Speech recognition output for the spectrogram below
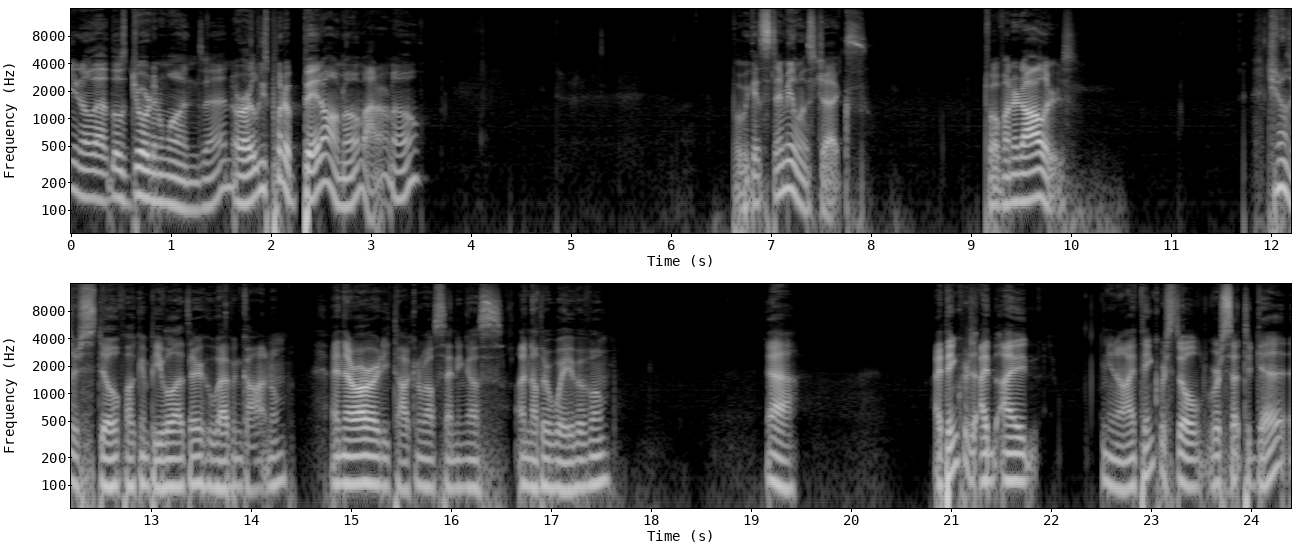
you know, that those Jordan ones, man, or at least put a bid on them. I don't know. But we get stimulus checks. $1,200. Do you know there's still fucking people out there who haven't gotten them? And they're already talking about sending us another wave of them? Yeah. I think we're, I, I, you know, I think we're still, we're set to get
